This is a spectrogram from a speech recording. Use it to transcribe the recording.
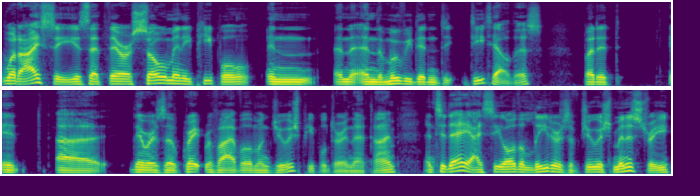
what I see is that there are so many people in and and the movie didn't de- detail this, but it it uh, there was a great revival among Jewish people during that time, and today I see all the leaders of Jewish ministry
